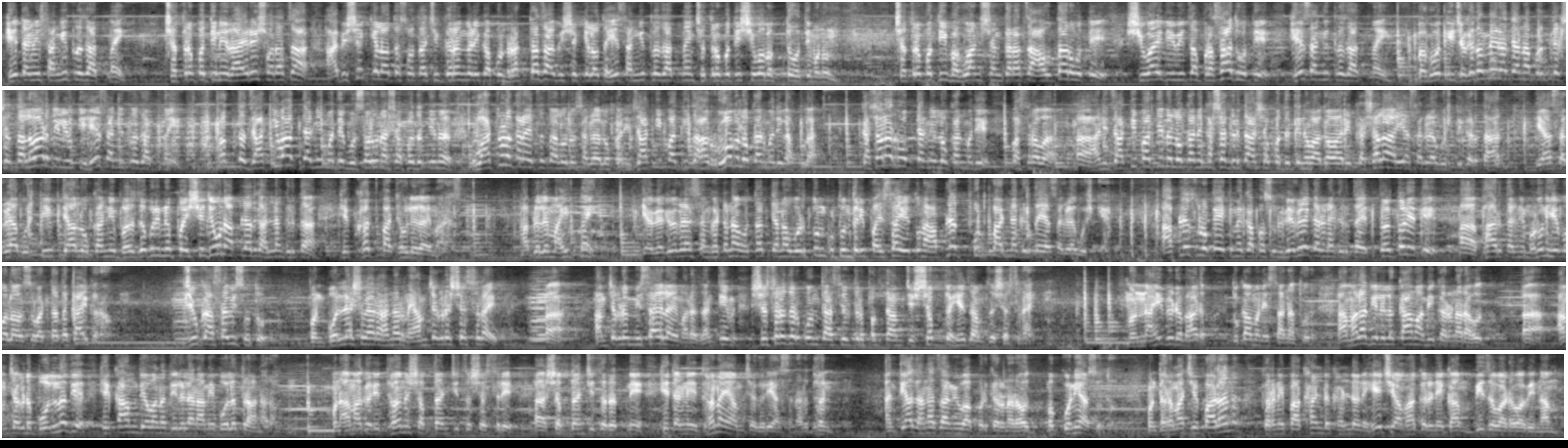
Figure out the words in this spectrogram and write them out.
हे त्यांनी सांगितलं जात नाही. छत्रपतीने रायरेश्वराचा अभिषेक केला होता स्वतःची करंगळी कापून रक्ताचा अभिषेक केला होता हे सांगितलं जात नाही. छत्रपती शिवभक्त होते म्हणून. छत्रपती भगवान शंकराचा अवतार होते शिवाय देवीचा प्रसाद होते हे सांगितलं जात नाही. भगवती जगदंबेनं त्यांना प्रत्यक्ष तलवार दिली होती हे सांगितलं जात नाही. फक्त जातीवाद त्यांनी मध्ये घुसळून अशा पद्धतीनं वाटोळ करायचं चालवलं सगळ्या लोकांनी. जातीपातीचा हा रोग लोकांमध्ये घातला. कशाला रोग त्यांनी लोकांमध्ये पसरावा? आणि जातीपातीनं लोकांनी कशाकरिता अशा पद्धतीने वागावारी? कशाला या सगळ्या गोष्टी करतात? या सगळ्या गोष्टी त्या लोकांनी बळजबरीनं पैसे देऊन आपल्याला घालण्याकरिता हे खत पाठवलेलं आहे महाराज. आपल्याला माहीत नाही. या वेगवेगळ्या संघटना होतात त्यांना वरतून कुठून तरी पैसा येतो आणि आपल्यात फूट पाडण्याकरिता या सगळ्या गोष्टी आहेत. आपलेच लोक एकमेकापासून वेगळे करण्याकरिता आहेत. तळतळ येते. भारताने म्हणून हे बोलावं असं वाटतं. आता काय करावं? जीव कासावीस होतो. पण बोलल्याशिवाय राहणार नाही. आमच्याकडे शस्त्र आहे आमच्याकडे मिसाईल आहे महाराज. आणि ते शस्त्र जर कोणतं असेल तर फक्त आमचे शब्द हेच आमचं शस्त्र आहे. म्हणून नाही बिड भाड तुका म्हणे सानातूर. आम्हाला दिलेलं काम आम्ही करणार आहोत. आमच्याकडे बोलणं दे हे काम देवाना दिलेलं आम्ही बोलत राहणार आहोत. पण आम्हा घरी धन शब्दांची शस्त्रे शब्दांची रत्ने हे त्यांनी धन आहे आमच्या घरी असणार धन. आणि त्या धनाचा आम्ही वापर करणार आहोत. मग कोणी असतो पण धर्माचे पालन करणे पाखंड खंडन हेच आम्हा करणे काम. बीज वाढवावे नाम.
